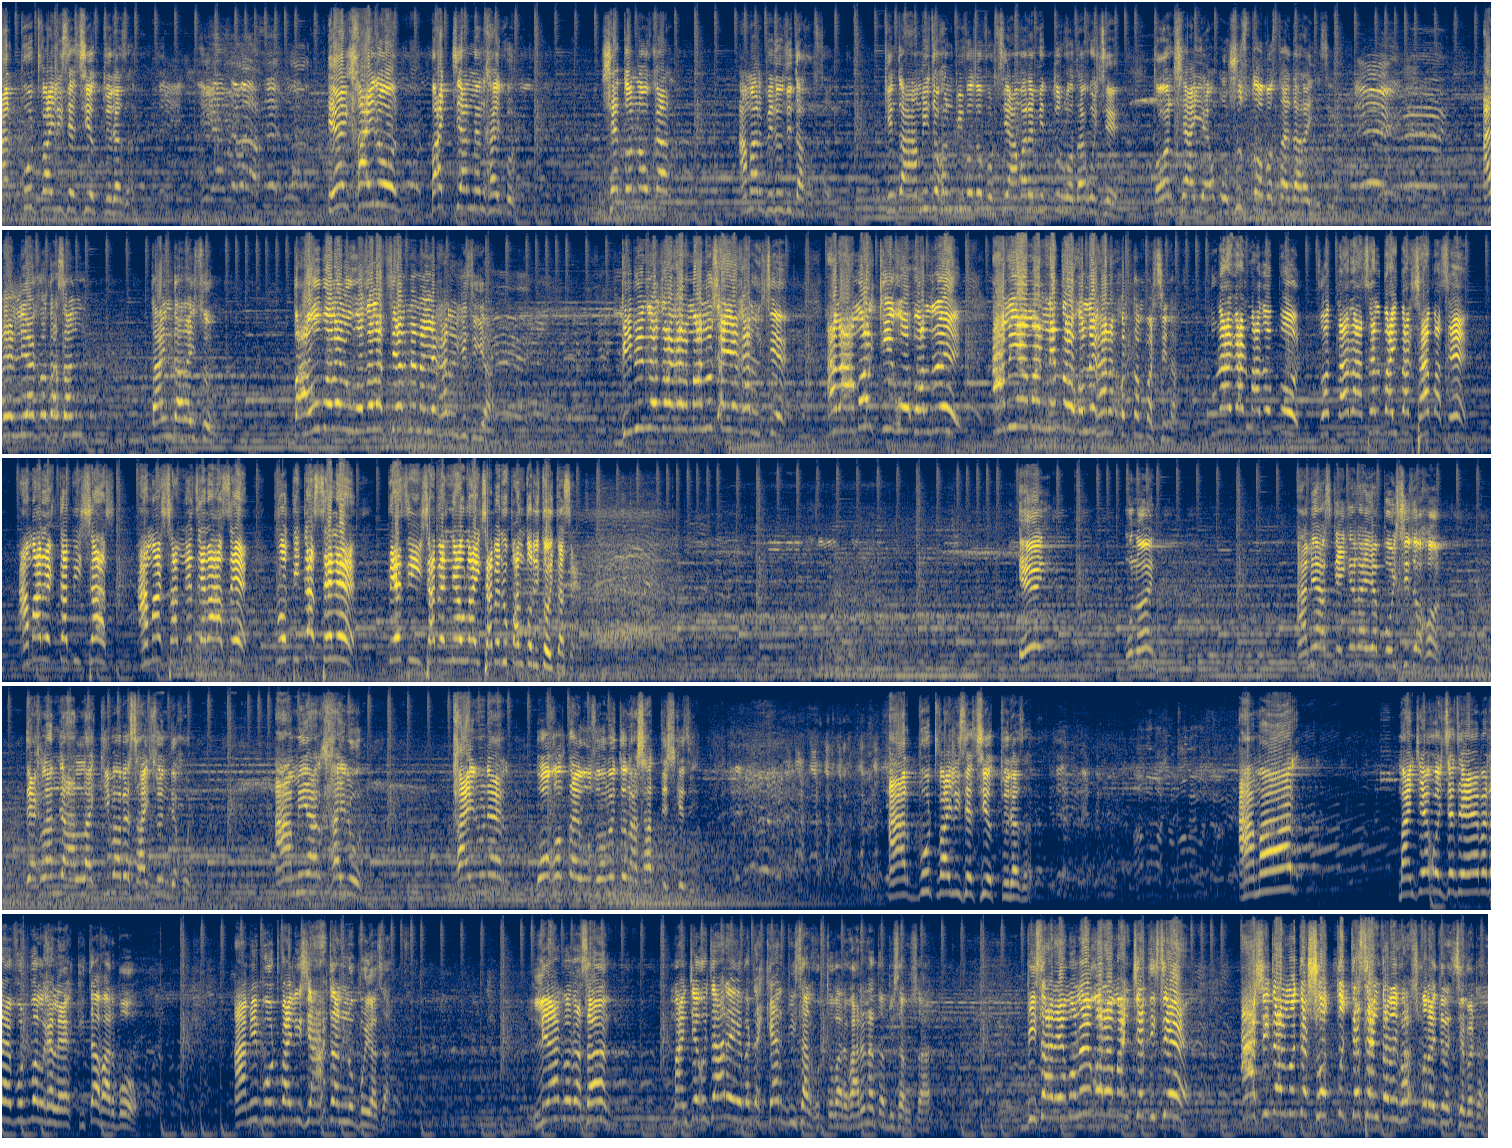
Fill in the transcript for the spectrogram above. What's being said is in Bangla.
আর ফুট ফাইলিছে ছিয়াত্তর হাজার। এই খাইরুন ভাইস চেয়ারম্যান খাইরুন। সে তো নৌকার আমার বিরোধিতা করছে। কিন্তু আমি যখন বিপদে পড়ছি, আমার মৃত্যুর কথা কইছে, তখন সে আইয়া অসুস্থ অবস্থায় দাঁড়াই গেছি। আরে লিয়াকত হাসান টাইম দাঁড়াইছুন বাহুবলের উপজেলা চেয়ারম্যান আইয়া খার হয়ে গেছি গা বিভিন্ন জায়গার মানুষ আইয়া খার হইছে। আর আমার কি গোপাল রে? আমি আমার নেতা হলে খারা করতাম, পারছি না। সোনারঘাট মাধবপুর চতলা রাসেল বাইবার সাপ আছে। আমার একটা বিশ্বাস, আমার সামনে যারা আছে, প্রতিটা ছেলে বেজি হিসাবে, নেওলা হিসাবে রূপান্তরিত হইতাছে। এই উনয়ন আমি আজকে এখানে আইয়া বইছি যখন। দেখলাম যে আল্লাহ কীভাবে চাইছেন দেখুন। আমি আর খাইরুন। খাইরুনের বকলতায় ওজন হইতো না সাতত্রিশ কেজি। আর বুট পাইলিছে ছিয়াত্তর হাজার। আমার মানুষে কইছে যে বেটা ফুটবল খেলে কিতা পারব আমি বুট পাইলিছি আটানব্বই হাজার। লিয়াকত আসান মানুষে কইছে, আরে বেটা কের বিচার করতে পারে? পারে না তো বিচার উচার বিচার এমনই করা মানছে দিছে, আশিটার মধ্যে সত্তরটা সেন্টারে পাস করাই দিয়েছে বেটা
